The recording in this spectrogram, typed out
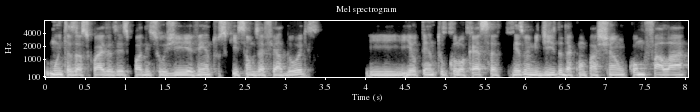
muitas das quais às vezes podem surgir eventos que são desafiadores, e eu tento colocar essa mesma medida da compaixão, como falar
